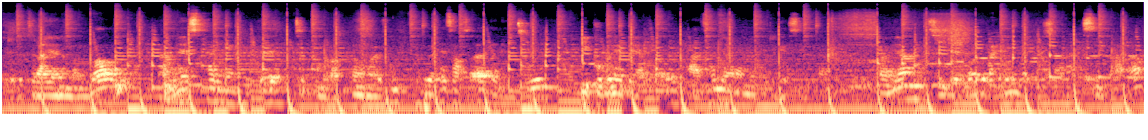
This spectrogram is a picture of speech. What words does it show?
그리고 드라이하는 방법 그다음에 스타일링 할 때 제품을 어떤 걸 선택을 해서 써야 되는지 이 부분에 대한 것을 다 설명을 드리겠습니다. 그러면 지금 이제 머리 말리는 것부터 시작하겠습니다.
